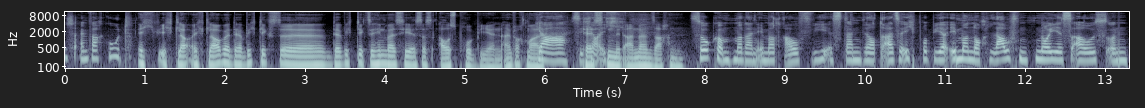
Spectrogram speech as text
ist einfach gut. Ich, ich, glaub, ich glaube, der wichtigste, der wichtigste Hinweis hier ist das Ausprobieren. Einfach mal ja, testen ich, mit anderen Sachen. So kommt man dann immer drauf, wie es dann wird. Also ich probiere immer noch laufend Neues aus und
